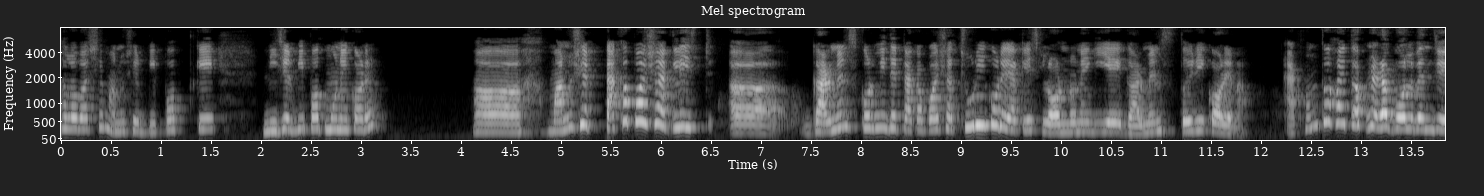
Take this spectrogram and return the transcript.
ভালোবাসে, মানুষের বিপদকে নিজের বিপদ মনে করে। মানুষের টাকা পয়সা অ্যাটলিস্ট গার্মেন্টস কর্মীদের টাকা পয়সা চুরি করে অ্যাটলিস্ট লন্ডনে গিয়ে গার্মেন্টস তৈরি করে না। এখন তো হয়তো আপনারা বলবেন যে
